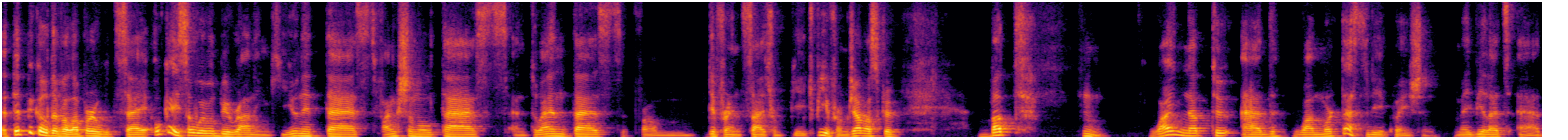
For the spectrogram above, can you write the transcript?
A typical developer would say, okay, so we will be running unit tests, functional tests, end-to-end tests from different sides, from PHP, from JavaScript. But hmm, why not to add one more test to the equation? Maybe let's add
